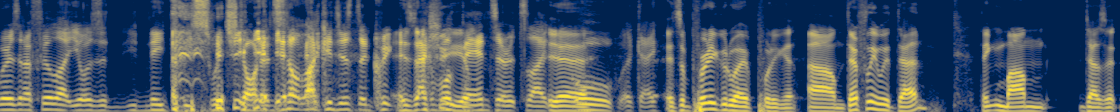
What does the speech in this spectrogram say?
Whereas I feel like yours, would- you need to be switched on. It's not like it's just a quick It's back and forth a- banter. It's like, Yeah. oh, okay. It's a pretty good way of putting it. Um, definitely with dad. I think mum does it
